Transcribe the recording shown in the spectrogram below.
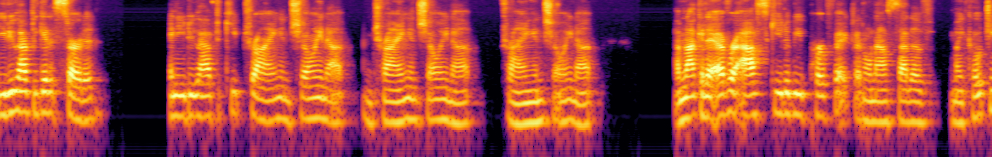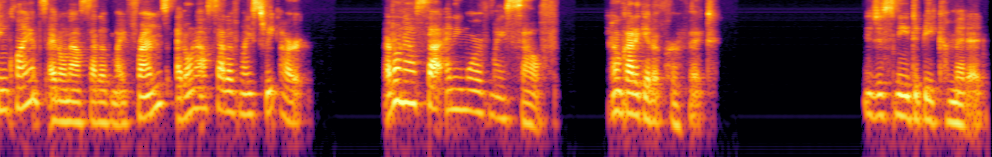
You do have to get it started. And you do have to keep trying and showing up and trying and showing up, trying and showing up. I'm not going to ever ask you to be perfect. I don't ask that of my coaching clients. I don't ask that of my friends. I don't ask that of my sweetheart. I don't ask that anymore of myself. I don't got to get it perfect. You just need to be committed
